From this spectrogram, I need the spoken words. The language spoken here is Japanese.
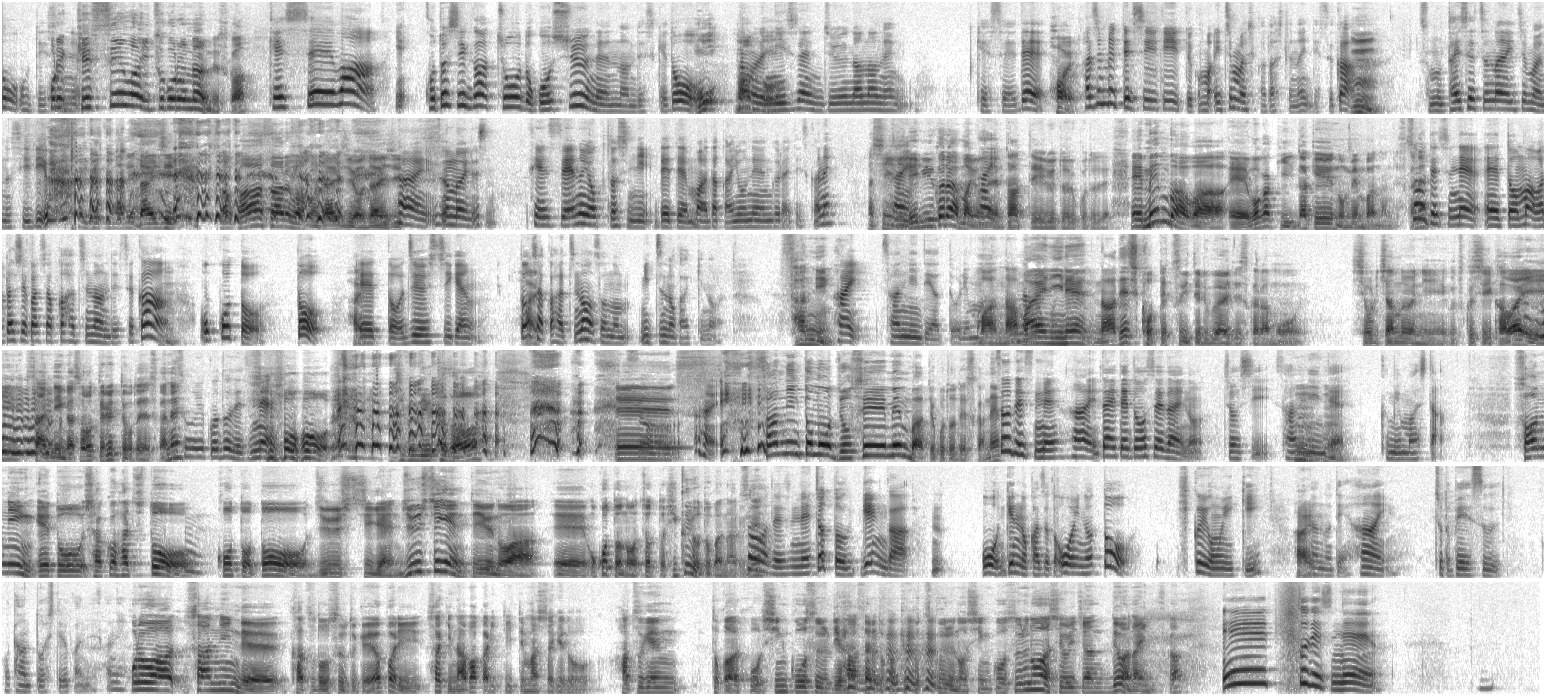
そうです、ね、これ結成はいつ頃になるんですか？結成は今年がちょうど5周年なんですけどなので2017年結成で、はい、初めて CD というか、まあ、1枚しか出してないんですが、うん、その大切な1枚の CD を。大切なね大事。ファーストアルバムは大事よ大事。はいその結成の翌年に出てまあだから4年ぐらいですかね CD デビューからまあ4年経っているということで、はい、えー、メンバーは、えー、和楽器だけのメンバーなんですか、ね、そうですね。えっ、ー、とまあ私が尺八なんですが、うん、おことと、はい、えっ、ー、と十七弦と尺八のその三つの楽器の三人。はい、三人でやっております。まあ名前にね、なでしこってついてるぐらいですからもう。しおりちゃんのように美しい可愛い 三人が揃ってるってことですかね？そういうことですね。自分で言ったぞ。えー、はい、3人とも女性メンバーということですかね。そうですね。はい、大体同世代の女子3人で組みました。うんうん、3人、えーと、尺八と琴と十七弦。十七弦っていうのは、えー、お琴のちょっと低い音がなるね。そうですね。ちょっと弦がお弦の数が多いのと低い音域なので、はい、はい、ちょっとベースを担当してる感じですかね。これは3人で活動する時はやっぱりさっき名ばかりって言ってましたけど発言とかこう進行するリハーサルとか曲作るのを進行するのはしおりちゃんではないんですか？えー、っとですね。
